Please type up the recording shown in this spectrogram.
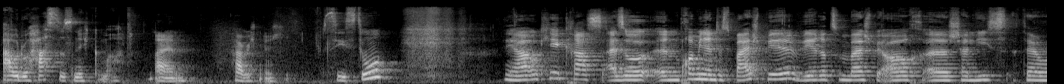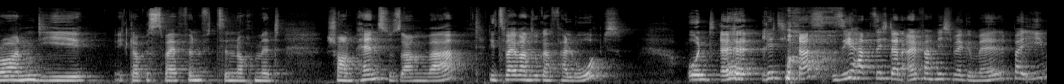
Aber du hast es nicht gemacht. Nein, habe ich nicht. Siehst du? Ja, okay, krass. Also ein prominentes Beispiel wäre zum Beispiel auch äh, Charlize Theron, die, ich glaube, bis 2015 noch mit Sean Penn zusammen war. Die zwei waren sogar verlobt. Und äh, richtig krass, sie hat sich dann einfach nicht mehr gemeldet bei ihm.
